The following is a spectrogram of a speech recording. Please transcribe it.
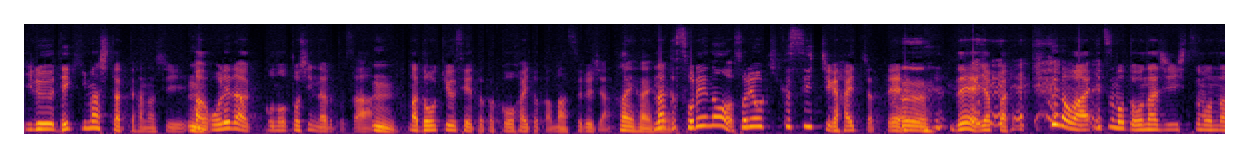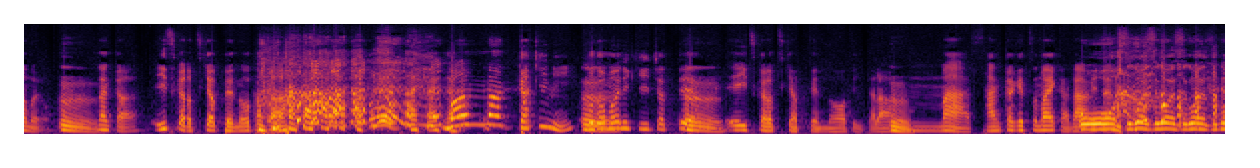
いる、できましたって話、うんまあ、俺らこの年になるとさ、うん。まあ、同級生とか後輩とか、まあ、するじゃん。はいはいはい。なんか、それの、それを聞くスイッチが入っちゃって、うん。で、やっぱ、聞くのはいつもと同じ質問なのよ。うん。なんか、いつから付き合ってんのとか、まんまガキに子供に聞いちゃって、うんえ、いつから付き合ってんのって言ったら、うんうんまあ、3ヶ月前かな、みたいなおー、。すごいすごいすごいすご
